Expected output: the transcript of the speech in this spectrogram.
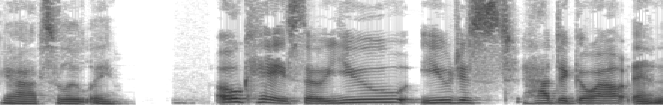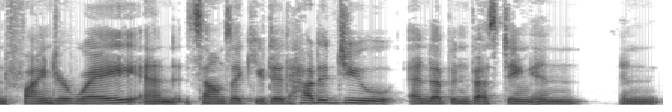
Yeah, absolutely. Okay, so you you just had to go out and find your way, and it sounds like you did. How did you end up investing in in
